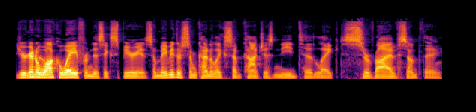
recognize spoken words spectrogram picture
You're going to walk away from this experience. So maybe there's some kind of like subconscious need to like survive something.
